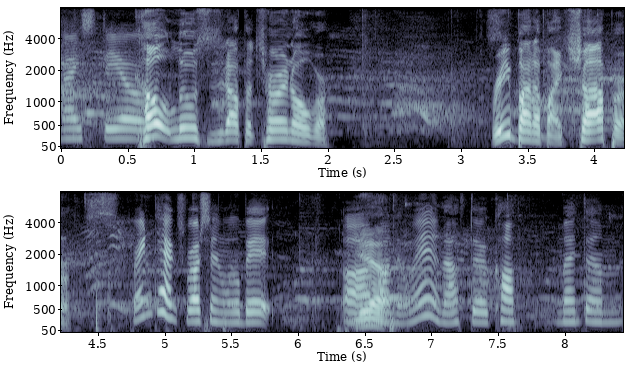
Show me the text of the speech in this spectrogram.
nice steal. Coat loses it out the turnover. Rebounded by Chopper. Brain Tag's rushing a little bit uh, Yeah. on the win after them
